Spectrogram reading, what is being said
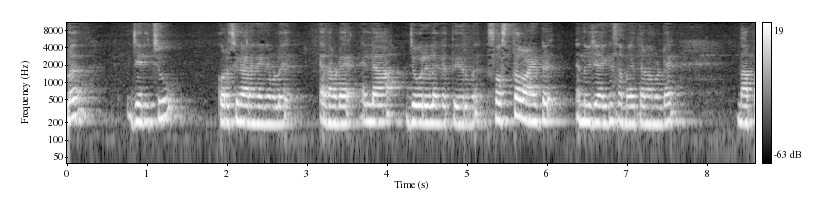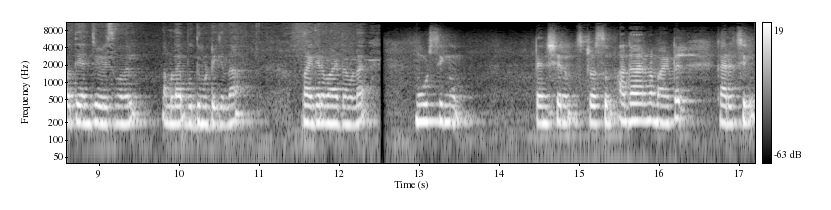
നമ്മൾ ജനിച്ചു. കുറച്ച് കാലം കഴിഞ്ഞ് നമ്മൾ നമ്മുടെ എല്ലാ ജോലികളൊക്കെ തീർന്ന് സ്വസ്ഥമായിട്ട് എന്ന് വിചാരിക്കുന്ന സമയത്താണ് നമ്മുടെ നാൽപ്പത്തി അഞ്ച് വയസ്സ് മുതൽ നമ്മളെ ബുദ്ധിമുട്ടിക്കുന്ന ഭയങ്കരമായിട്ട് നമ്മളെ മൂഡ് സിങ്ങും ടെൻഷനും സ്ട്രെസ്സും അകാരണമായിട്ട് കരച്ചിലും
